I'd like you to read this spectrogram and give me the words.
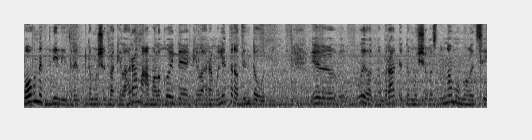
Повних 2 літри, тому що 2 кілограми, а молоко йде кілограм і літр один до одного. Е, Вигодно брати, тому що в основному молоці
